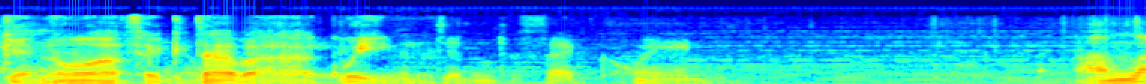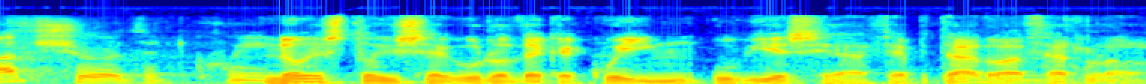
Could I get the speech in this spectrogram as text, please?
que no afectaba a Queen. No estoy seguro de que Queen hubiese aceptado hacerlo.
